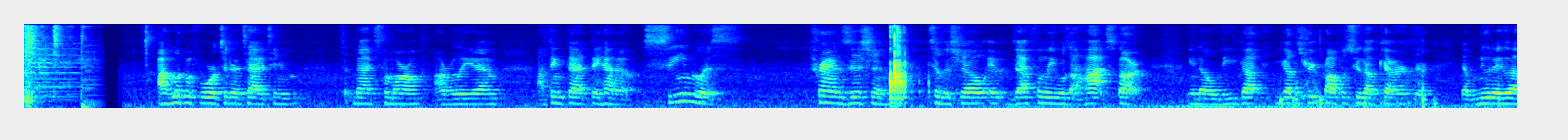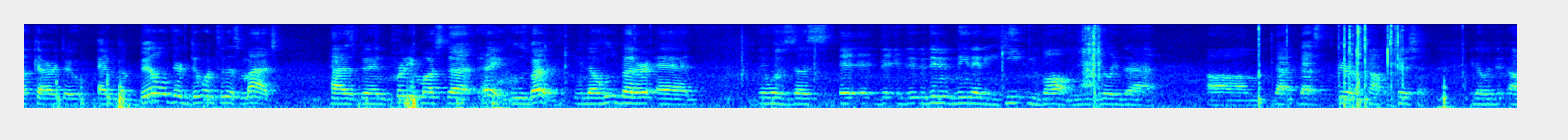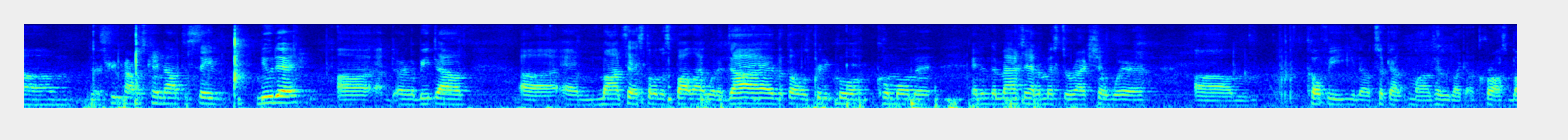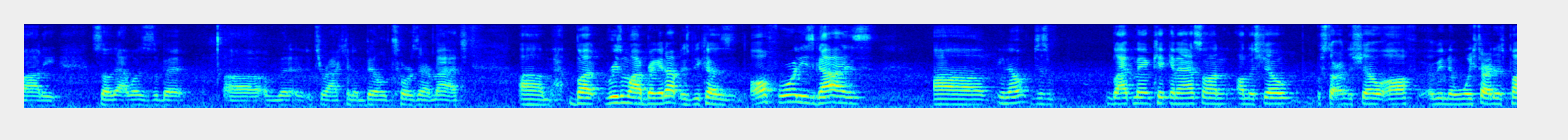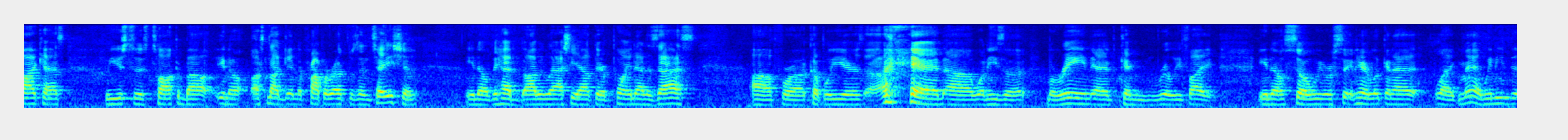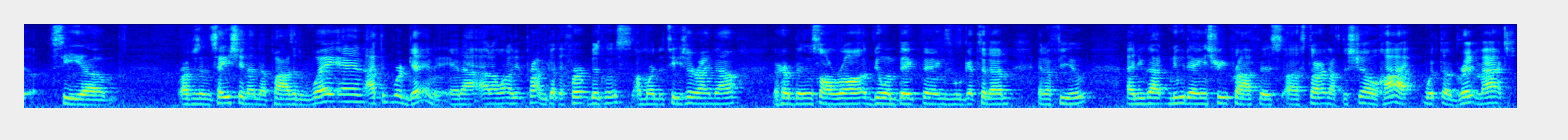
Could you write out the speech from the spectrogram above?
I'm looking forward to their tag team match tomorrow. I really am. I think that they had a seamless transition to the show. It definitely was a hot start. You know, you got you got the Street Profits who have character, you have New Day who have character, and the build they're doing to this match has been pretty much that. Hey, who's better? You know, who's better? And it was just it, it, it, it didn't need any heat involved. It was really that um, that that spirit of competition. You know, um, the Street Profits came out to save New Day uh, during the beatdown, uh, and Montez stole the spotlight with a dive. I thought it was a pretty cool, cool moment. And then the match, had a misdirection where um, Kofi, you know, took out Montez with like a crossbody. So that was a bit uh, of a bit of interaction to build towards their match. Um, but reason why I bring it up is because all four of these guys, uh, you know, just black man kicking ass on on the show, starting the show off. I mean, when we started this podcast, we used to talk about you know us not getting the proper representation. You know, they had Bobby Lashley out there pointing at his ass uh, for a couple years, uh, and uh, when he's a Marine and can really fight. You know, so we were sitting here looking at it like, man, we need to see um, representation in a positive way, and I think we're getting it. And I, I don't want to get. We got the Hurt business. I'm wearing the T-shirt right now. The Hurt business on Raw doing big things. We'll get to them in a few. And you got New Day and Street Profits uh, starting off the show hot with a great match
